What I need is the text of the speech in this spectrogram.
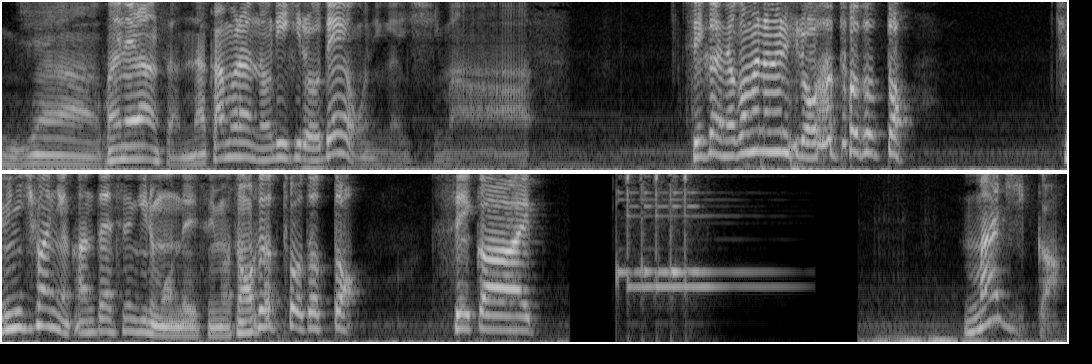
じゃあ、ファイナルアンサー、中村のりひろでお願いします。正解、中村のりひろ、おどっとおどっと中日ファンには簡単すぎる問題ですみません。おどっとおどっと正解マジか。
